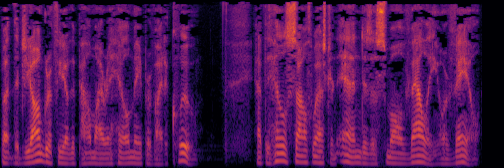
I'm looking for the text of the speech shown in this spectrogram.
but the geography of the Palmyra Hill may provide a clue. At the hill's southwestern end is a small valley or vale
